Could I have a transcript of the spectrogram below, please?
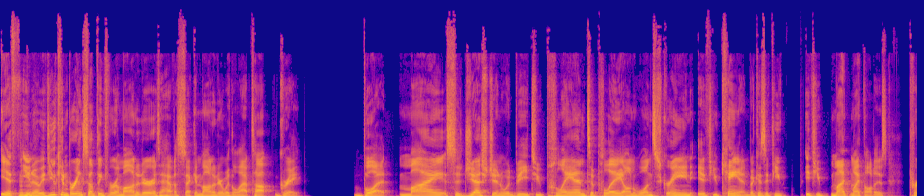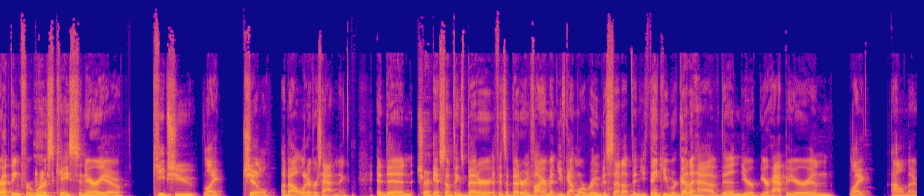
If you Mhm. know, if you can bring something for a monitor to have a second monitor with a laptop, great. But my suggestion would be to plan to play on one screen if you can because if you if you my my thought is prepping for Mhm. worst case scenario keeps you like chill about whatever's happening. And then Sure. if something's better, if it's a better environment, you've got more room to set up than you think you were gonna have, then you're you're happier and like I don't know.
